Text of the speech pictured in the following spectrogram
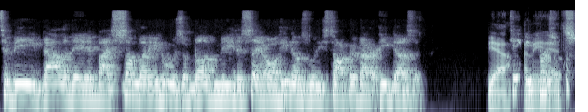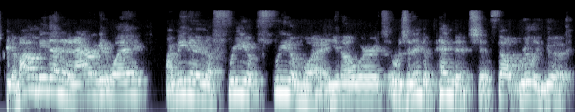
to be validated by somebody who was above me to say, oh, he knows what he's talking about or he doesn't. Yeah. I mean, it's, freedom. I don't mean that in an arrogant way. I mean it in a free freedom way, you know, where it was an independence. It felt really good.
